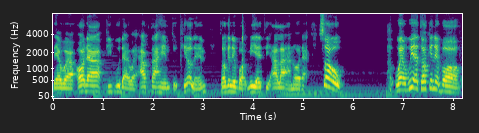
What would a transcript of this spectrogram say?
there were other people that were after him to kill him, talking about Miyetti Allah and all that. So when we are talking about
